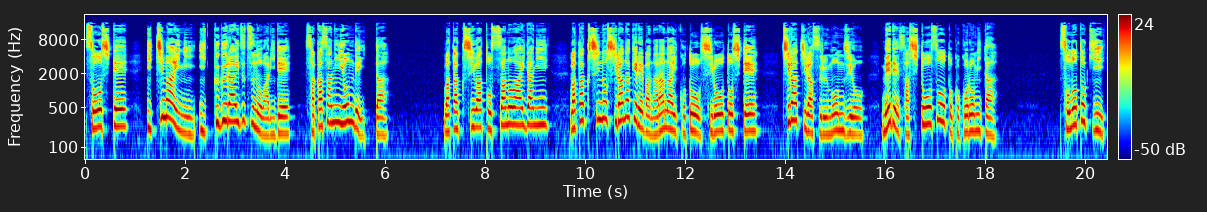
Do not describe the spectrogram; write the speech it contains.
そうして一枚に一句ぐらいずつの割で逆さに読んでいった。私はとっさの間に私の知らなければならないことを知ろうとして、チラチラする文字を目で差し通そうと試みた。その時、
